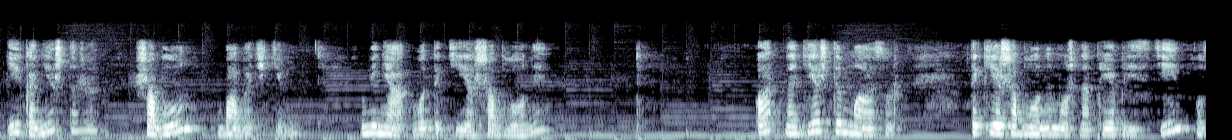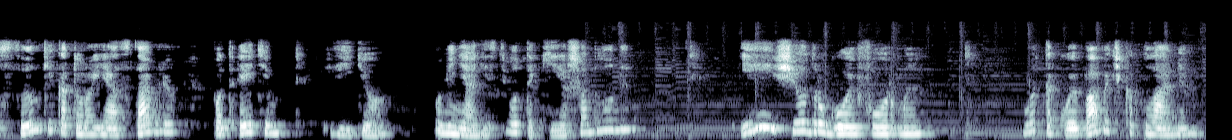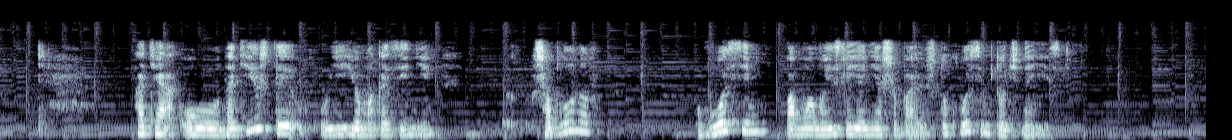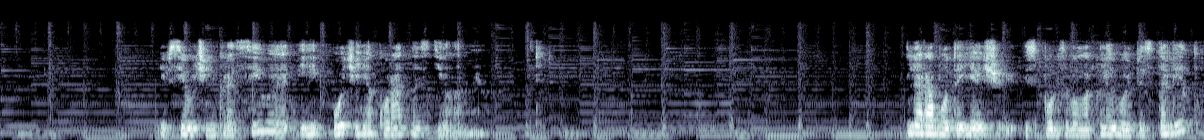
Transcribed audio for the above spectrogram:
И, конечно же, шаблон бабочки. У меня вот такие шаблоны от Надежды Мазур. Такие шаблоны можно приобрести по ссылке, которую я оставлю под этим видео. У меня есть вот такие шаблоны и еще другой формы. Вот такой бабочка пламя. Хотя у Надежды, в ее магазине шаблонов 8, по-моему, если я не ошибаюсь, штук 8 точно есть. И все очень красивые и очень аккуратно сделанные. Для работы я еще использовала клеевой пистолет.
